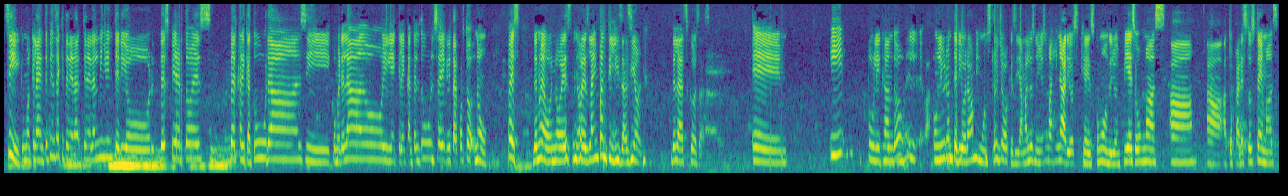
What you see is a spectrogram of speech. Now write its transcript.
sí, como que la gente piensa que tener, tener al niño interior despierto es ver caricaturas y comer helado y que le encanta el dulce y gritar por todo. No, pues de nuevo, no es, no es la infantilización de las cosas. Eh, y publicando un libro anterior a Mi monstruo y yo, que se llama Los niños imaginarios, que es como donde yo empiezo más a, a, tocar estos temas,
